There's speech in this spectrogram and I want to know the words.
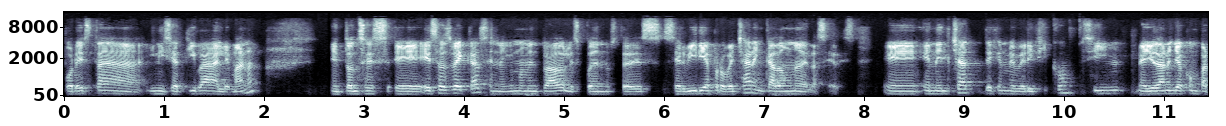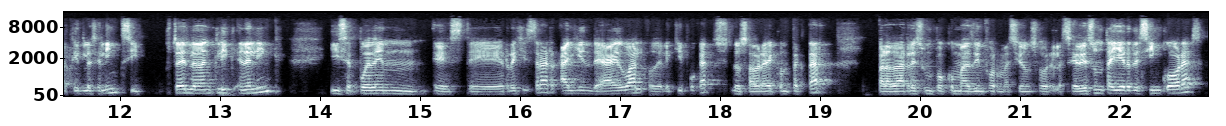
por esta iniciativa alemana entonces, eh, esas becas en algún momento dado les pueden ustedes servir y aprovechar en cada una de las sedes. En el chat, déjenme verifico si me ayudaron ya a compartirles el link. Sí, ustedes le dan clic en el link y se pueden este, registrar. Alguien de AEDUAL o del equipo Catch los habrá de contactar para darles un poco más de información sobre la sede. Es un taller de cinco horas.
